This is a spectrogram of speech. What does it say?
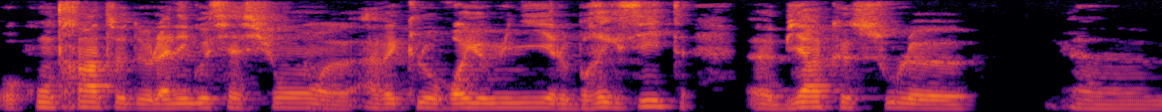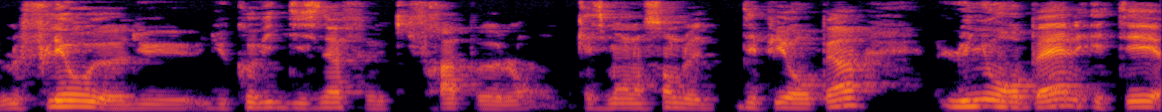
aux contraintes de la négociation avec le Royaume-Uni et le Brexit, bien que sous le, fléau du, Covid-19 qui frappe quasiment l'ensemble des pays européens, l'Union européenne était,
